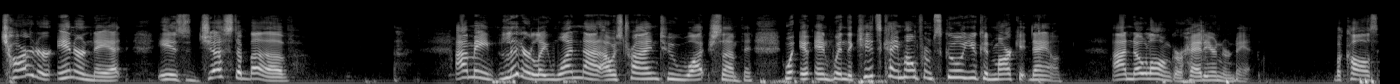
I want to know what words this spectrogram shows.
charter internet is just above I mean, literally one night I was trying to watch something, and when the kids came home from school, you could mark it down. I no longer had internet because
